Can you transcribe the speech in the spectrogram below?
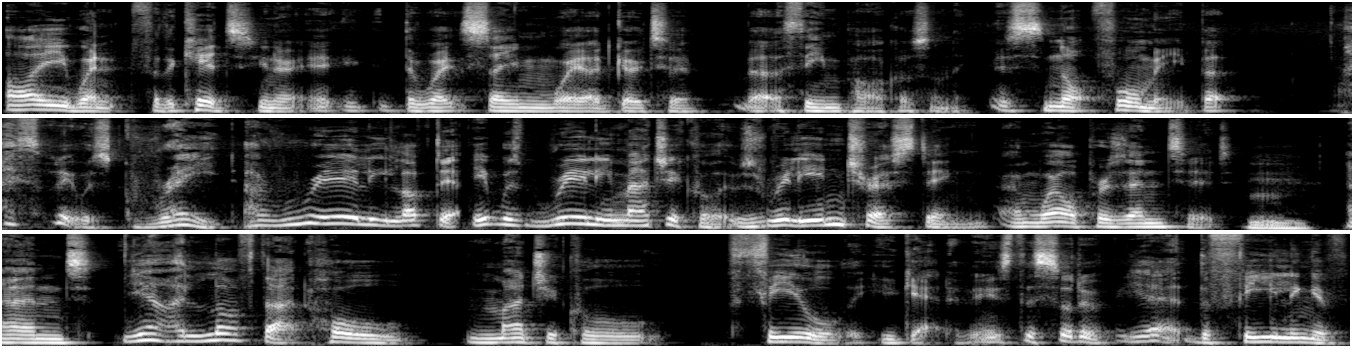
I went for the kids, you know, it, the way, same way I'd go to a theme park or something. It's not for me, but I thought it was great. I really loved it. It was really magical. It was really interesting and well presented. Hmm. And yeah, I love that whole magical feel that you get. It's the sort of yeah, the feeling of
